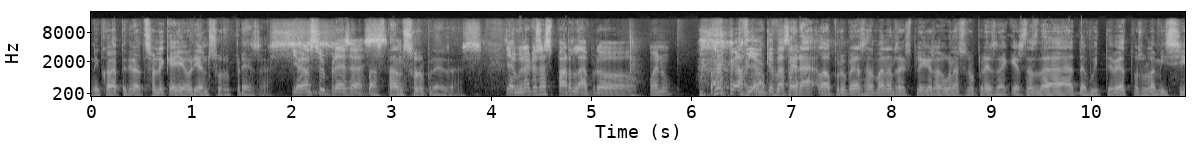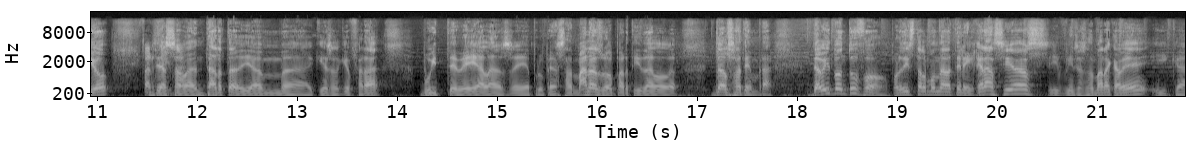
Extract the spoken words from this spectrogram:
Nicola Pedretzoli que hi haurien sorpreses. Hi haurà sorpreses. Bastants sorpreses. I alguna cosa es parla, però, bueno, aviam la què passa. propera, la propera setmana ens expliques alguna sorpresa aquestes de, de 8TV, et poso la missió d'assabentar-te, aviam eh, què és el que farà 8TV a les eh, properes setmanes o a partir del, del setembre. David Montufo, periodista del món de la tele, gràcies i fins la setmana que ve i que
